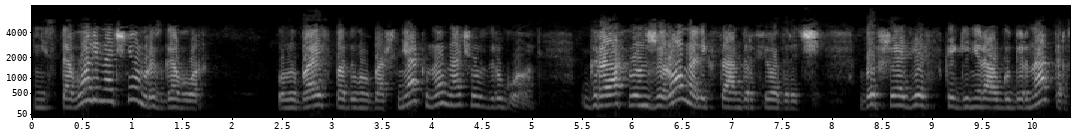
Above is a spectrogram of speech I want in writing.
«Не с того ли начнем разговор?» Улыбаясь, подумал Башняк, но начал с другого. «Граф Ланжерон Александр Федорович, бывший одесский генерал-губернатор,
